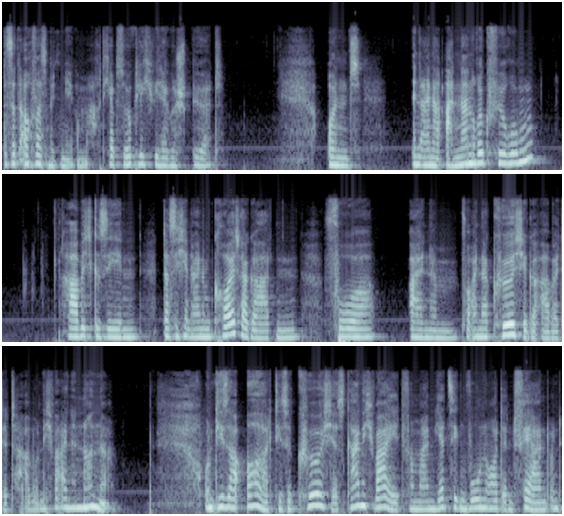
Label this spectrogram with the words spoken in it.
das hat auch was mit mir gemacht. Ich habe es wirklich wieder gespürt. Und in einer anderen Rückführung habe ich gesehen, dass ich in einem Kräutergarten vor einem vor einer Kirche gearbeitet habe und ich war eine Nonne. Und dieser Ort, diese Kirche ist gar nicht weit von meinem jetzigen Wohnort entfernt. Und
